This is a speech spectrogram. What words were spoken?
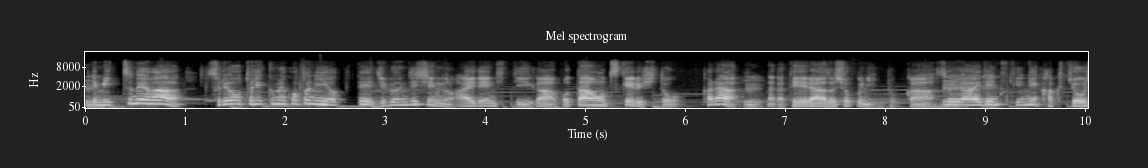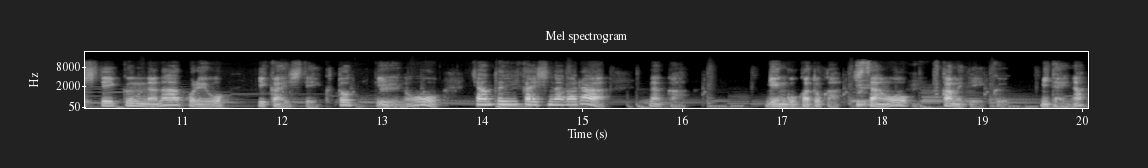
でうん3つ目はそれを取り組むことによって自分自身のアイデンティティがボタンをつける人からうん。なんかテーラード職人とかそういうアイデンティティに拡張していくんだなこれを理解していくとっていうのをちゃんと理解しながらなんか言語化とか資産を深めていくみたいな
